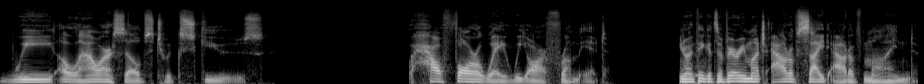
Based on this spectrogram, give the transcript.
we allow ourselves to excuse how far away we are from it. You know, I think it's a very much out of sight, out of mind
